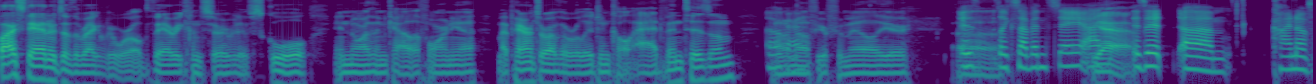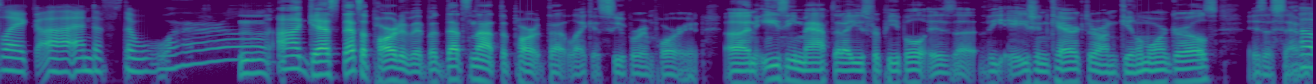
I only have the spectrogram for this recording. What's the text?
by standards of the regular world, very conservative school in Northern California. My parents are of a religion called Adventism. I don't know if you're familiar. Is Uh, like Seventh Day? Ad- yeah. Is it um kind of like uh end of the world? Mm, I guess that's a part of it, but that's not the part that like is super important. Uh, an easy map that I use for people is uh, the Asian character on Gilmore Girls is a Seventh Oh,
